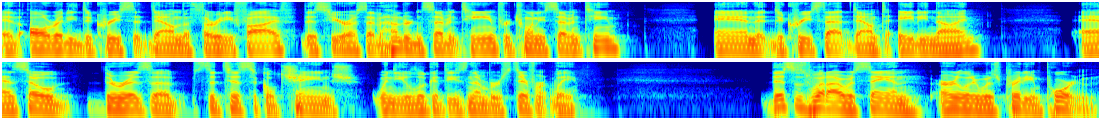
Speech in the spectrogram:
It already decreased it down to 35 this year. I said 117 for 2017, and it decreased that down to 89. And so there is a statistical change when you look at these numbers differently. This is what I was saying earlier was pretty important.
